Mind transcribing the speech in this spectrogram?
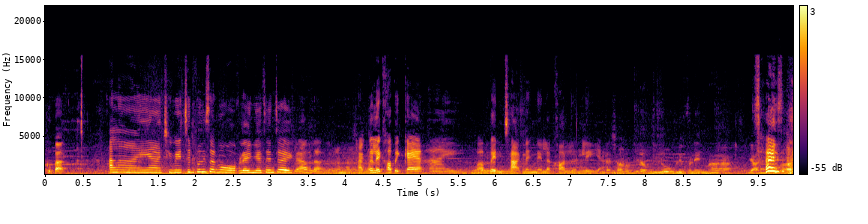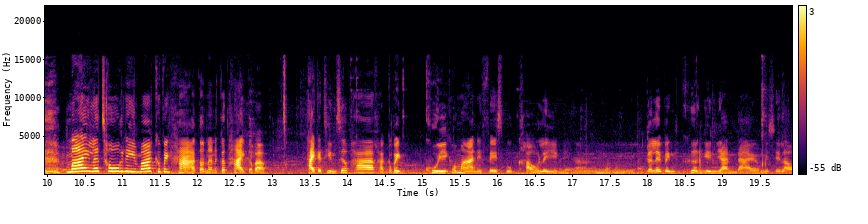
คือแบบ อะไรอะชีวิตฉันเพิ่งสงบอะไรอย่างเงี้ยฉันเจออีกแล้วเหรออะไรอย่างเงี้ยค่ะก็เลยเข้าไปแก้ให้ว่าเป็นฉากหนึ่งในละครเรื่องเลยาแต่ชอบตรงที่เรามีรูปริฟเฟรนซ์มายันใช่ ว่าไม่แล้วโชคดีมากคือไปหาตอนนั้นก็ถ่ายกับแบบถ่ายกับทีมเสื้อผ้าค่ะ ก็ไปคุยเข้ามาใน Facebook เขาอะไรอย่างเงี้ยก็เลยเป็นเครื่องยืนยันได้ว่าไม่ใช่เรา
